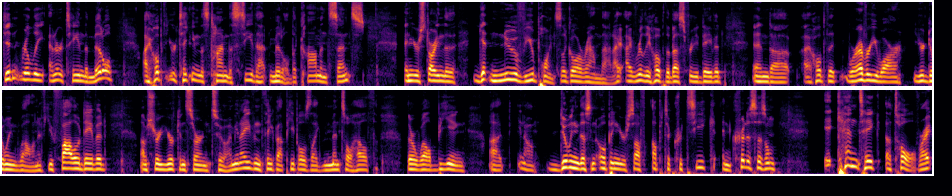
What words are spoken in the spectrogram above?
didn't really entertain the middle. I hope that you're taking this time to see that middle, the common sense, and you're starting to get new viewpoints that go around that. I, I really hope the best for you, David. And uh, I hope that wherever you are, you're doing well. And if you follow David, I'm sure you're concerned too. I mean, I even think about people's like mental health, their well being. Uh, you know, doing this and opening yourself up to critique and criticism, it can take a toll, right?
